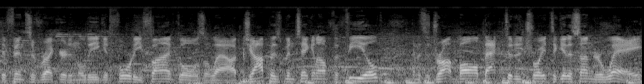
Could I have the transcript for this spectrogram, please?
defensive record in the league at 45 goals allowed. Diop has been taken off the field, and it's a drop ball back to Detroit to get us underway.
